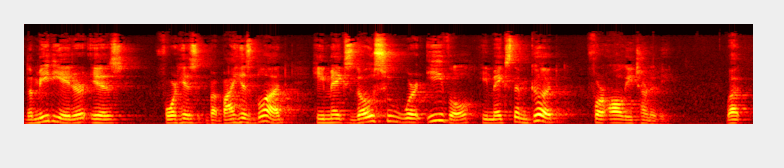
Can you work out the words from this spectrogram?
the mediator is for his but by his blood he makes those who were evil, he makes them good for all eternity. But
